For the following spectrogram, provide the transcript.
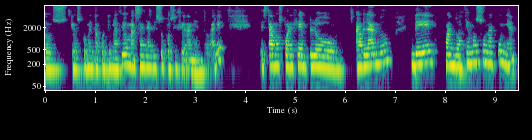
os, que os comento a continuación, más allá de su posicionamiento, ¿vale? Estamos, por ejemplo, hablando de cuando hacemos una cuña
